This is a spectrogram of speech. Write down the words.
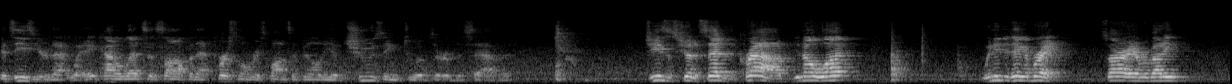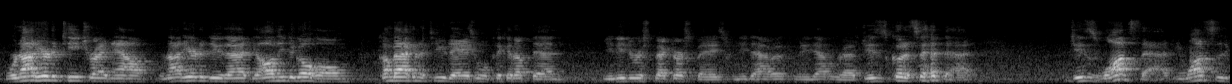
It's easier that way. It kind of lets us off of that personal responsibility of choosing to observe the Sabbath. Jesus should have said to the crowd, you know what? We need to take a break. Sorry, everybody. We're not here to teach right now. We're not here to do that. Y'all need to go home. Come back in a few days and we'll pick it up then. You need to respect our space. We need to have a, we need to have a rest. Jesus could have said that. Jesus wants that. He wants the,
